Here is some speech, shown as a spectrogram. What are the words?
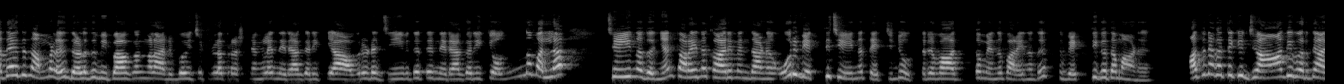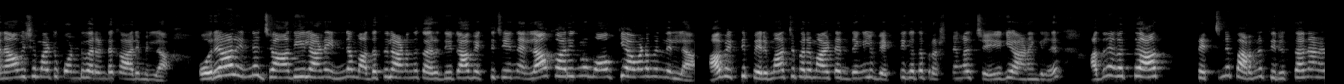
അതായത് നമ്മൾ ദളിത് വിഭാഗങ്ങൾ അനുഭവിച്ചിട്ടുള്ള പ്രശ്നങ്ങളെ നിരാകരിക്കുക അവരുടെ ജീവിതത്തെ നിരാകരിക്കുക ഒന്നുമല്ല ചെയ്യുന്നത്? ഞാൻ പറയുന്ന കാര്യം എന്താണ്? ഒരു വ്യക്തി ചെയ്യുന്ന തെറ്റിന്റെ ഉത്തരവാദിത്വം എന്ന് പറയുന്നത് വ്യക്തിഗതമാണ്. അതിനകത്തേക്ക് ജാതി വെറുതെ അനാവശ്യമായിട്ട് കൊണ്ടുവരേണ്ട കാര്യമില്ല. ഒരാൾ ഇന്ന ജാതിയിലാണ് ഇന്ന മതത്തിലാണെന്ന് കരുതിയിട്ട് ആ വ്യക്തി ചെയ്യുന്ന എല്ലാ കാര്യങ്ങളും ഓക്കെ ആവണമെന്നില്ല. ആ വ്യക്തി പെരുമാറ്റപരമായിട്ട് എന്തെങ്കിലും വ്യക്തിഗത പ്രശ്നങ്ങൾ ചെയ്യുകയാണെങ്കിൽ അതിനകത്ത് ആ തെറ്റിനെ പറഞ്ഞു തിരുത്താനാണ്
